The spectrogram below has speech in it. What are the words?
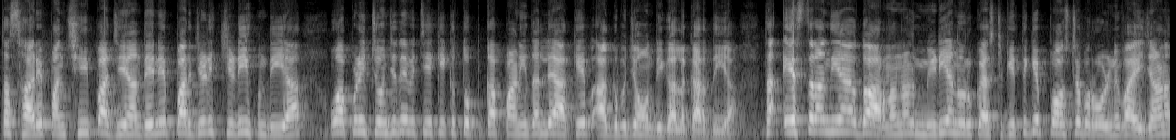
ਤਾਂ ਸਾਰੇ ਪੰਛੀ ਭੱਜ ਜਾਂਦੇ ਨੇ, ਪਰ ਜਿਹੜੀ ਚਿੜੀ ਹੁੰਦੀ ਆ ਉਹ ਆਪਣੀ ਚੁੰਝ ਦੇ ਵਿੱਚ ਇੱਕ ਇੱਕ ਤੁਪਕਾ ਪਾਣੀ ਦਾ ਲਿਆ ਕੇ ਅੱਗ ਬੁਝਾਉਣ ਦੀ ਗੱਲ ਕਰਦੀ ਆ। ਤਾਂ ਇਸ ਤਰ੍ਹਾਂ ਦੀਆਂ ਉਦਾਹਰਨਾਂ ਨਾਲ ਮੀਡੀਆ ਨੂੰ ਰਿਕੁਐਸਟ ਕੀਤੀ ਕਿ ਪੋਜ਼ਿਟਿਵ ਰੋਲ ਨਿਭਾਏ ਜਾਣ,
